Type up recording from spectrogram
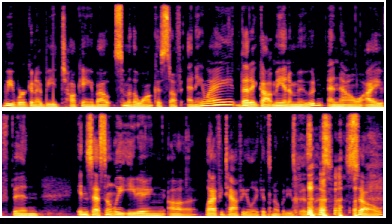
we were going to be talking about some of the Wonka stuff anyway that it got me in a mood, and now I've been incessantly eating uh, Laffy Taffy like it's nobody's business. so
